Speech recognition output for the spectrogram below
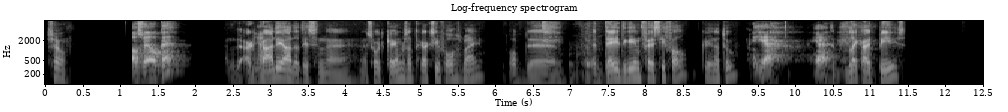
Zo. Als welke? De Arcadia, dat is een, eh, een soort kermisattractie volgens mij. Op de, het Daydream Festival kun je naartoe. Ja, ja. De Black Eyed Peas. Die zijn er ook.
